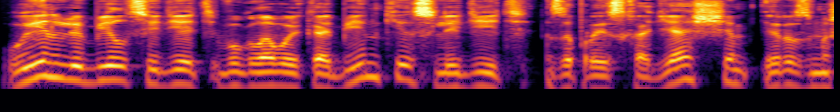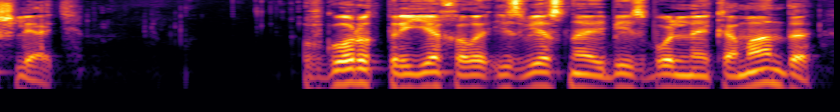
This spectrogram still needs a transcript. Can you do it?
Уин любил сидеть в угловой кабинке, следить за происходящим и размышлять. В город приехала известная бейсбольная команда —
